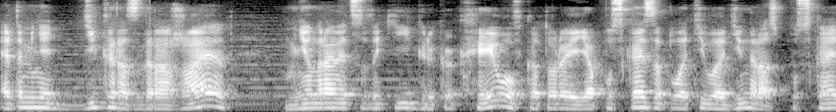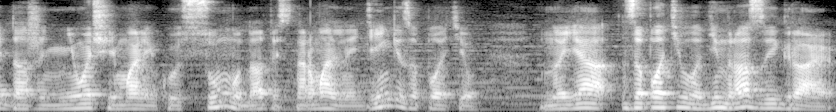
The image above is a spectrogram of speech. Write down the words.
Это меня дико раздражает. Мне нравятся такие игры, как Halo, в которые я пускай заплатил один раз, пускай даже не очень маленькую сумму, да, то есть нормальные деньги заплатил, но я заплатил один раз и играю.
